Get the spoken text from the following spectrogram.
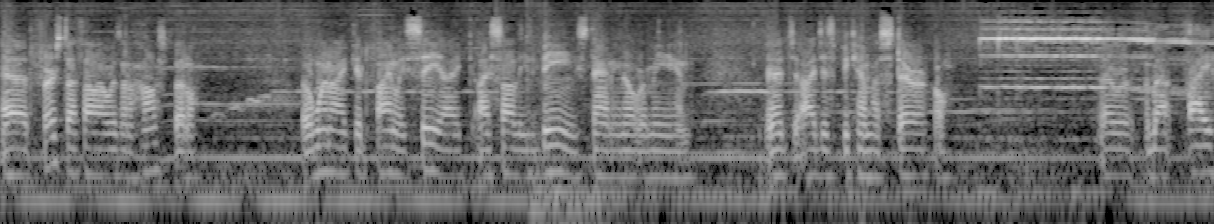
At first, I thought I was in a hospital. But when I could finally see, I, I saw these beings standing over me, and it, I just became hysterical. They were about five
